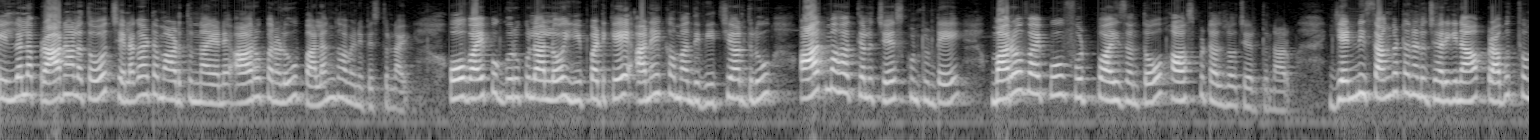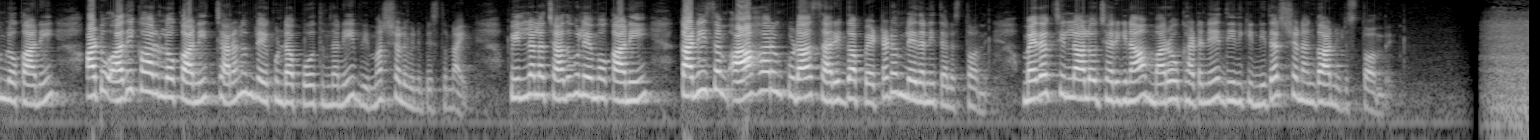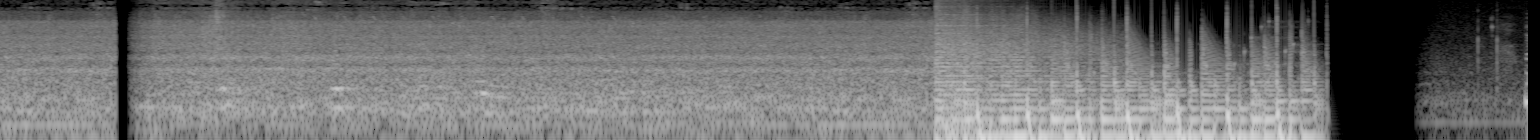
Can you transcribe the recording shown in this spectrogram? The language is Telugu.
పిల్లల ప్రాణాలతో చెలగాటమాడుతున్నాయనే ఆరోపణలు బలంగా వినిపిస్తున్నాయి. ఓవైపు గురుకులాల్లో ఇప్పటికే అనేక మంది విద్యార్థులు ఆత్మహత్యలు చేసుకుంటుంటే మరోవైపు ఫుడ్ పాయిజన్తో హాస్పిటల్లో చేరుతున్నారు. ఎన్ని సంఘటనలు జరిగినా ప్రభుత్వంలో కానీ అటు అధికారుల్లో కానీ చలనం లేకుండా పోతుందని విమర్శలు వినిపిస్తున్నాయి. పిల్లల చదువులేమో కానీ కనీసం ఆహారం కూడా సరిగ్గా పెట్టడం లేదని తెలుస్తోంది. మెదక్ జిల్లాలో జరిగిన మరో ఘటనే దీనికి నిదర్శనంగా నిలుస్తోంది. Thank you.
